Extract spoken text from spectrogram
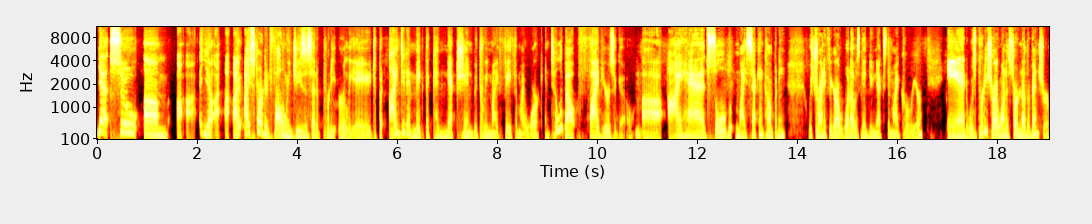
yeah, so um, I, you know, I, I started following Jesus at a pretty early age, but I didn't make the connection between my faith and my work until about five years ago. Mm. Uh, I had sold my second company, was trying to figure out what I was going to do next in my career, and was pretty sure I wanted to start another venture.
